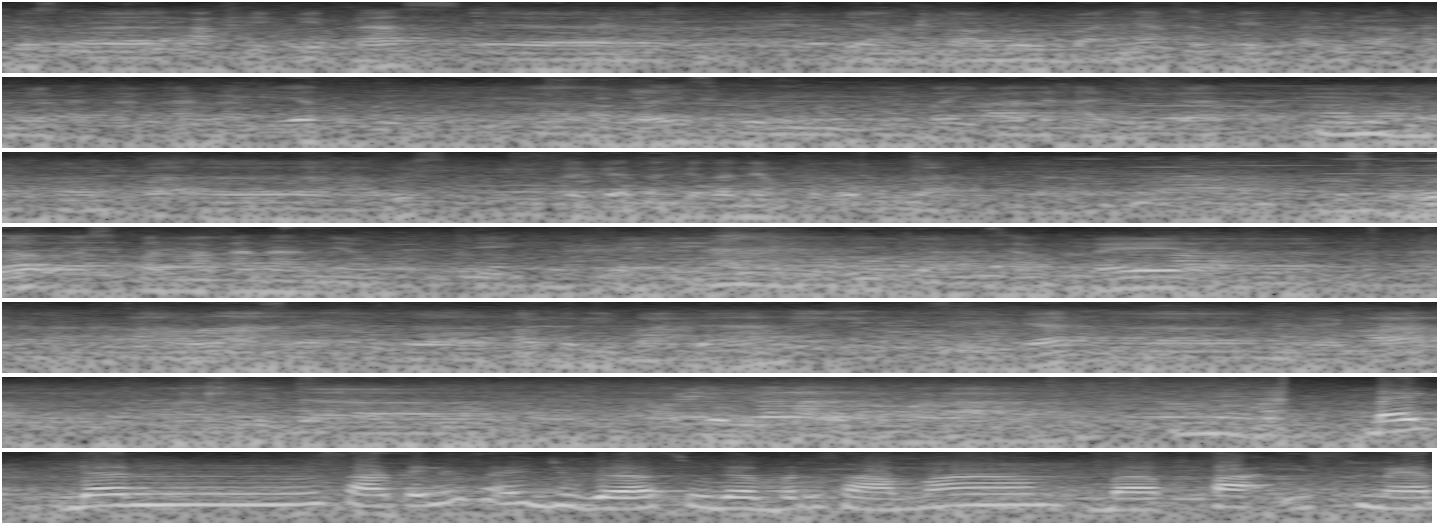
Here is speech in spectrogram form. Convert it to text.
terus uh, aktivitas uh, jangan terlalu banyak seperti tadi Pak Kanil katakan nanti ya uh, apalagi sebelum apa ibadah haji kan tadi apa, uh, harus kegiatan-kegiatan yang pokok lah terus kedua asupan makanan yang penting. Jadi jangan sampai uh, karena awal uh, apa beribadah sehingga uh, mereka uh, tidak Baik, dan saat ini saya juga sudah bersama Bapak Ismet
